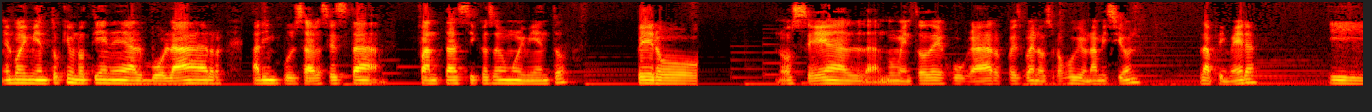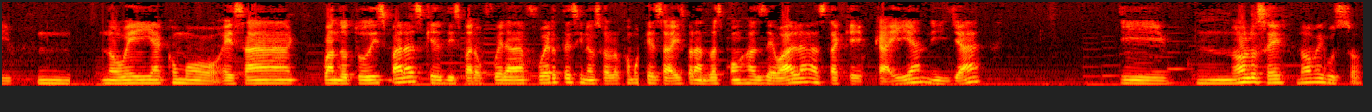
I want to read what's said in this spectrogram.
el movimiento que uno tiene al volar, al impulsarse está fantástico ese movimiento. Pero no sé, al, momento de jugar, pues bueno, solo jugué una misión, la primera, y mm, no veía como esa, cuando tú disparas, que el disparo fuera fuerte, sino solo como que estaba disparando esponjas de bala hasta que caían y ya. Y no lo sé, no me gustó.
